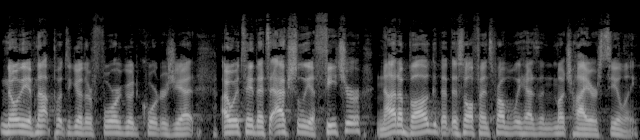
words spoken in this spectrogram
No, they have not put together four good quarters yet. I would say that's actually a feature, not a bug, that this offense probably has a much higher ceiling.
